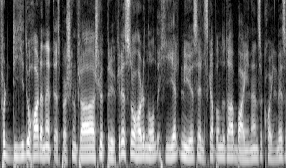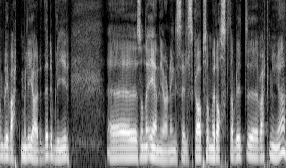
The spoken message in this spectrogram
Fordi du har denne etterspørselen fra sluttbrukere, så har du nå helt nye selskap, om du tar Binance og Coinbase, som blir verdt milliarder. Det blir eh, sånne enhjørningsselskap som raskt har blitt eh, verdt mye.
